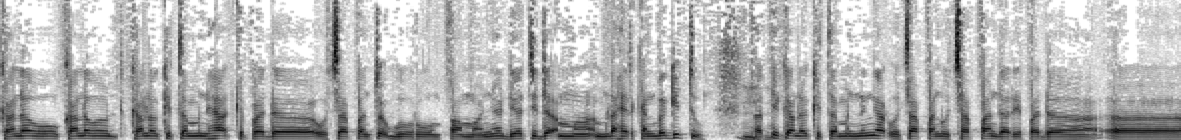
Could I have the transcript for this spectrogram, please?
kalau kalau kalau kita melihat kepada ucapan Tok Guru umpamanya dia tidak me- melahirkan begitu. Mhm. Tapi kalau kita mendengar ucapan-ucapan daripada uh,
